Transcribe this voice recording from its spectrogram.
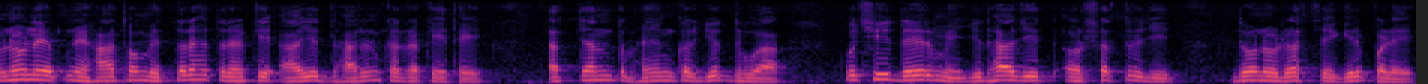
उन्होंने अपने हाथों में तरह तरह के आयुध धारण कर रखे थे। अत्यंत भयंकर युद्ध हुआ। कुछ ही देर में युधाजीत और शत्रुजीत दोनों रथ से गिर पड़े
